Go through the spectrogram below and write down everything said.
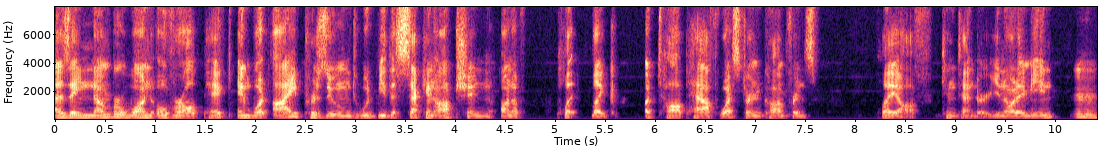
as a number one overall pick and what I presumed would be the second option on a like a top half Western Conference playoff contender. You know what I mean? Mm-hmm.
